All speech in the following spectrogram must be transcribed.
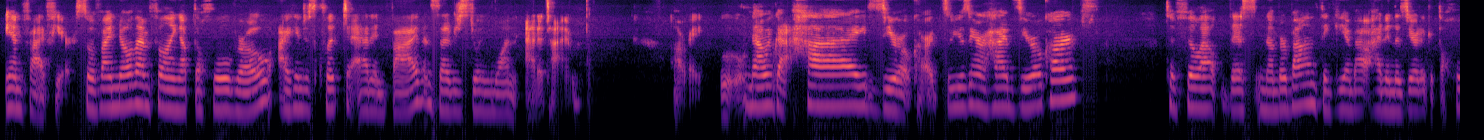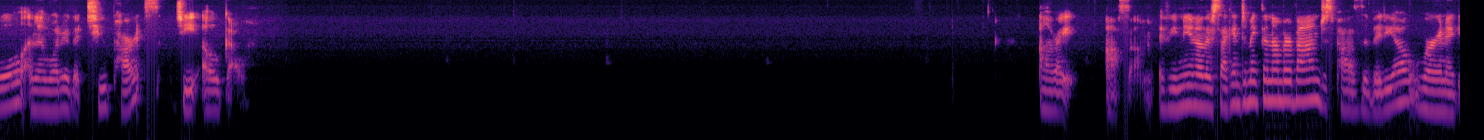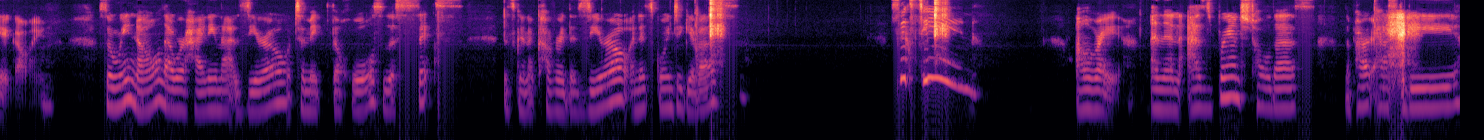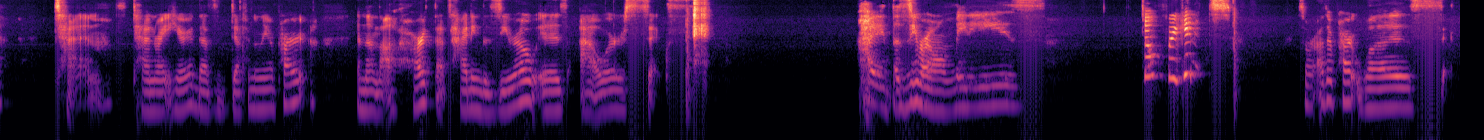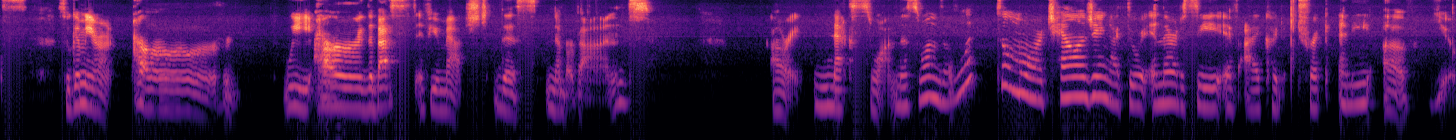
and 5 here. So if I know that I'm filling up the whole row, I can just click to add in 5 instead of just doing one at a time. All right, Ooh, now we've got hide 0 cards. So using our hide 0 cards to fill out this number bond, thinking about hiding the 0 to get the whole, and then what are the two parts? G-O, go. All right, awesome. If you need another second to make the number bond, just pause the video. We're to get going. So we know that we're hiding that 0 to make the whole. So the 6 is to cover the 0, and it's going to give us 16. All right, and then as Branch told us, the part has to be 10. It's 10 right here. That's definitely a part. And then the heart that's hiding the zero is our six. Hide the zero, mateys. Don't forget it. So our other part was six. So give me your R. We are the best if you matched this number bond. All right, next one. This one's a little little more challenging. I threw it in there to see if I could trick any of you.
